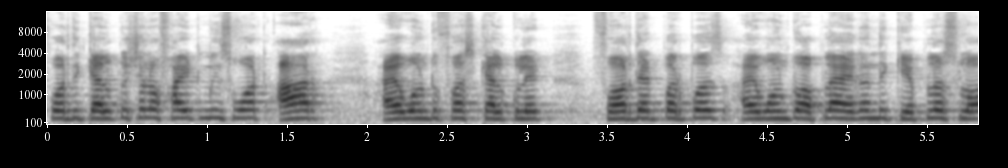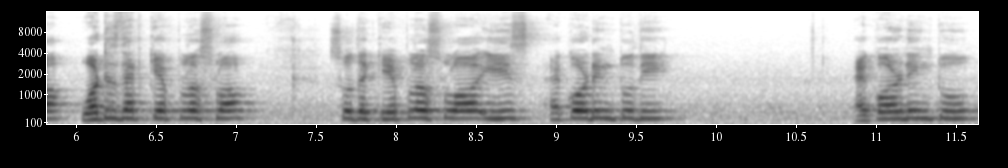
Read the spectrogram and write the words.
For the calculation of height means what? R. I want to first calculate. For that purpose, I want to apply again the Kepler's law. What is that Kepler's law? So the Kepler's law is according to the according to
